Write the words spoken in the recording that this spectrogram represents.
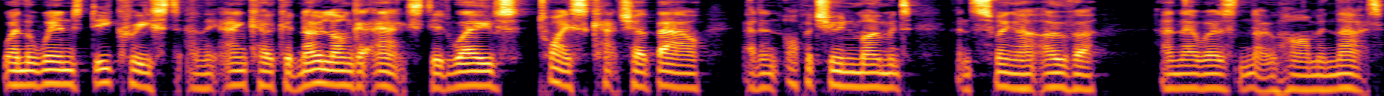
when the wind decreased and the anchor could no longer act did waves twice catch her bow at an opportune moment and swing her over, and there was no harm in that.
